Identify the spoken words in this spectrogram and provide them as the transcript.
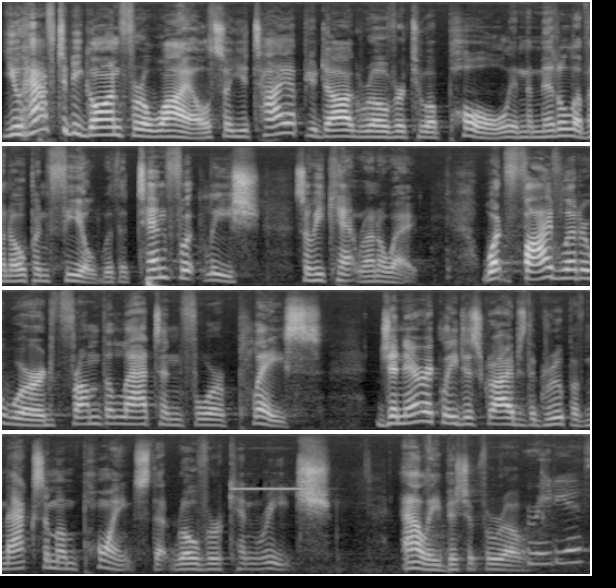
You have to be gone for a while, so you tie up your dog Rover to a pole in the middle of an open field with a 10 foot leash so he can't run away. What five letter word from the Latin for place generically describes the group of maximum points that Rover can reach? Allie, Bishop Verot. Radius?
